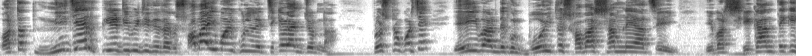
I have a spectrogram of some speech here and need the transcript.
অর্থাৎ নিজের ক্রিয়েটিভিটিতে দেখো। সবাই বই খুলে লিখছে, কেউ একজন না। প্রশ্ন করছে, এইবার দেখুন, বই তো সবার সামনে আছেই। এবার সেখান থেকে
